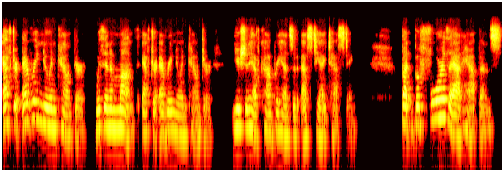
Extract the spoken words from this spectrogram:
after every new encounter, within a month after every new encounter, you should have comprehensive STI testing. But before that happens,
